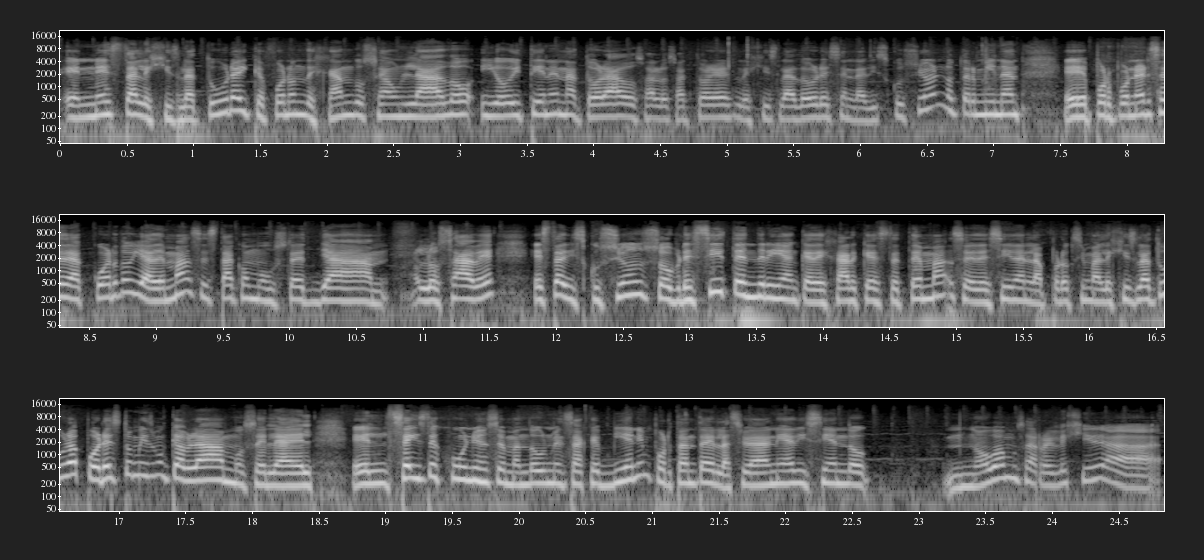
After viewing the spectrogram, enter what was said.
en esta legislatura y que fueron dejándose a un lado y hoy tienen atorados a los actuales legisladores en la discusión, no terminan eh, por ponerse de acuerdo y además está, como usted ya lo sabe, esta discusión sobre si tendrían que dejar que este tema se decida en la próxima legislatura. Por esto mismo que hablábamos, el, el, el 6 de junio se mandó un mensaje bien importante de la ciudadanía diciendo no vamos a reelegir a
